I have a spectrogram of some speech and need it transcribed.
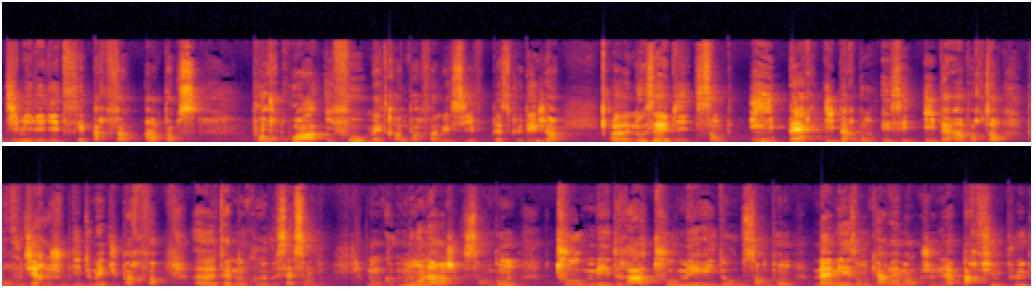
10 ml, c'est parfum intense. Pourquoi il faut mettre un bon parfum de lessive Parce que déjà, euh, nos habits sentent hyper hyper bon et c'est hyper important pour vous dire j'oublie de mettre du parfum euh, tellement que ça sent bon donc mon linge sent bon tous mes draps, tous mes rideaux sentent bon. Ma maison, carrément, je ne la parfume plus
